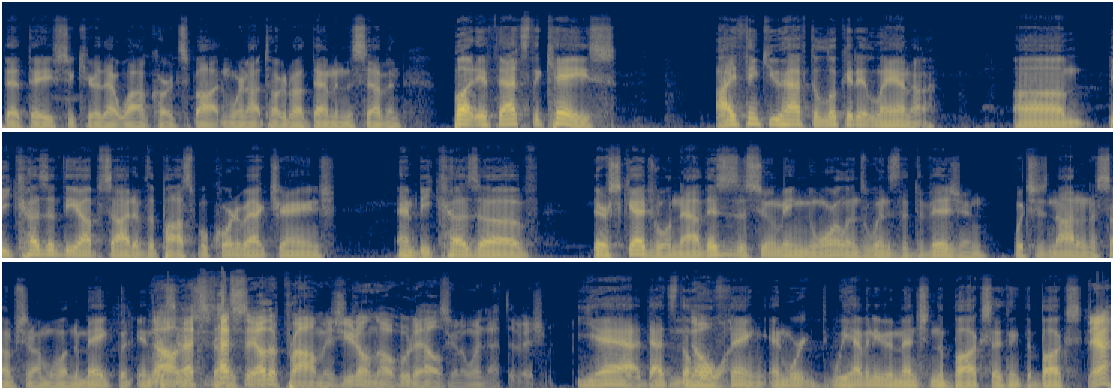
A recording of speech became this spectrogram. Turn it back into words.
that they secure that wild card spot, and we're not talking about them in the seven. But if that's the case, I think you have to look at Atlanta um, because of the upside of the possible quarterback change and because of their schedule. Now, this is assuming New Orleans wins the division, which is not an assumption I'm willing to make. But in No, that's exercise- that's the other problem is you don't know who the hell is going to win that division. yeah, that's the No whole one. thing. And we're we haven't even mentioned the Bucks. I think the Bucks, Yeah,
